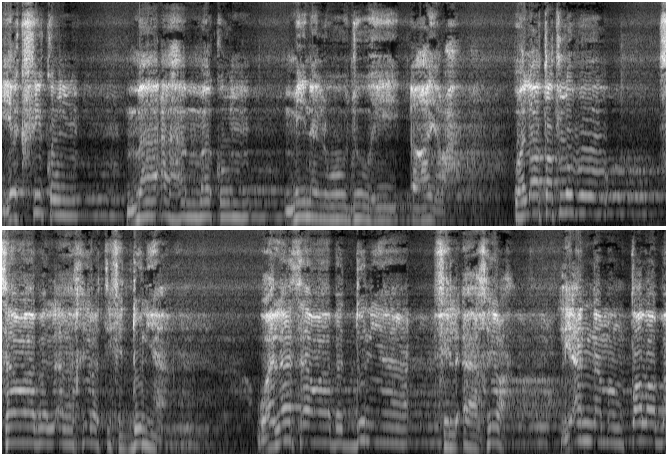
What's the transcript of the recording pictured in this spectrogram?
يكفكم ما أهمكم من الوجوه غيره. ولا تطلبوا ثواب الآخرة في الدنيا ولا ثواب الدنيا في الآخرة. لأن من طلب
